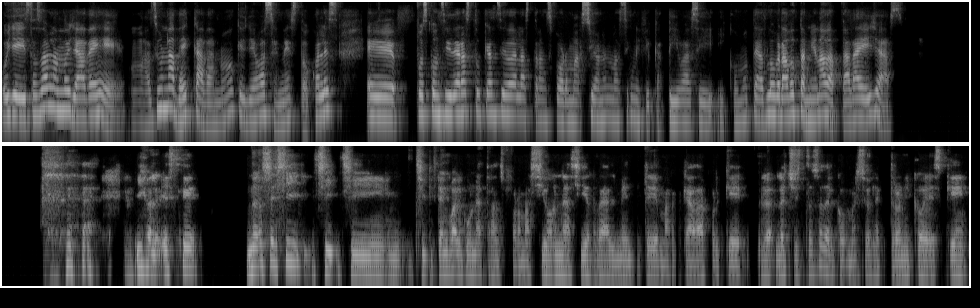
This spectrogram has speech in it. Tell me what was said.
Oye, y estás hablando ya de más de una década, ¿no? Que llevas en esto. ¿Cuáles, eh, pues, consideras tú que han sido de las transformaciones más significativas y cómo te has logrado también adaptar a ellas? Híjole, es que no sé si, si, si, tengo alguna transformación así realmente marcada, porque lo, chistoso del comercio electrónico es que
